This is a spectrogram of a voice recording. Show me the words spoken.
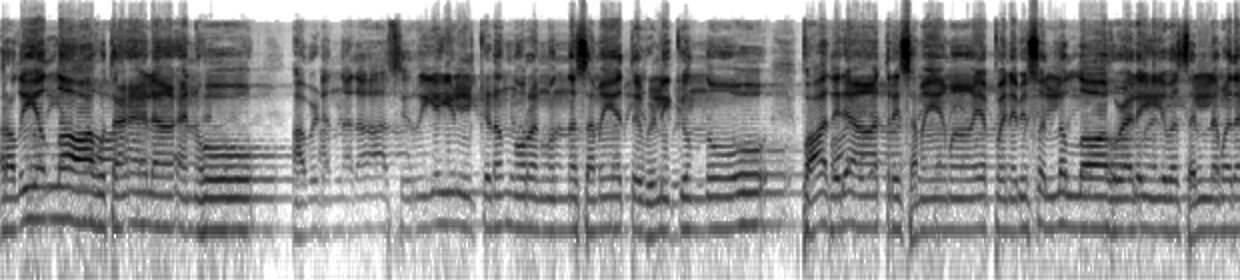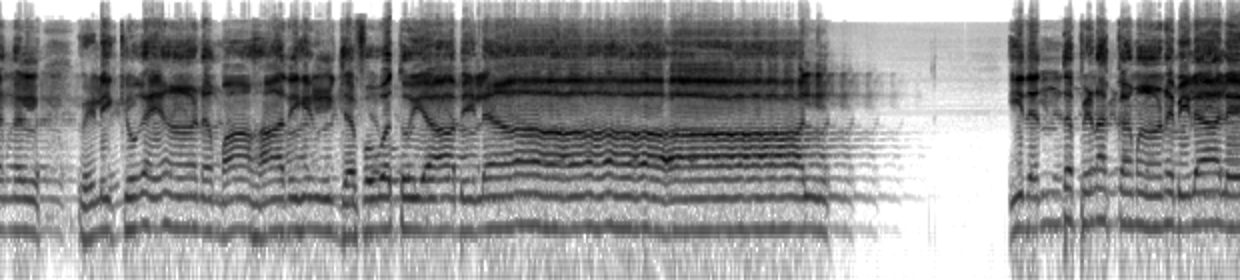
റളിയല്ലാഹു തആല അൻഹു. അവിടുന്ന് അതാ സിറിയയിൽ കിടന്നുറങ്ങുന്ന സമയത്ത് വിളിക്കുന്നു. പാതിരാത്രി സമയമായപ്പോ നബി സല്ലല്ലാഹു അലൈഹി വസല്ലമ തങ്ങൾ വിളിക്കുകയാണ് മാഹാദിഹിൽ ജഫുവതു യാ ഇതെന്ത് പിണക്കമാണ് ബിലാലേ?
